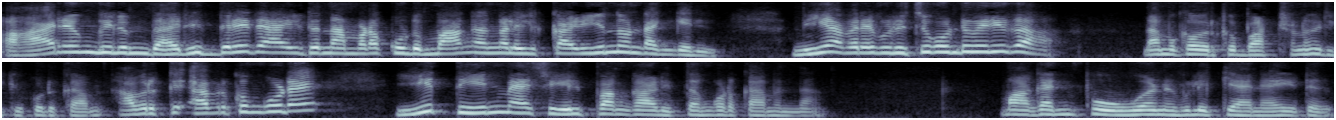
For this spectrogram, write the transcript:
ആരെങ്കിലും ദരിദ്രരായിട്ട് നമ്മുടെ കുടുംബാംഗങ്ങളിൽ കഴിയുന്നുണ്ടെങ്കിൽ നീ അവരെ വിളിച്ചു കൊണ്ടുവരിക. നമുക്ക് അവർക്ക് ഭക്ഷണം ഒരുക്കി കൊടുക്കാം. അവർക്ക് അവർക്കും കൂടെ ഈ തീൻമേശയിൽ പങ്കാളിത്തം കൊടുക്കാമെന്ന്. മകൻ പോവുകയാണ് വിളിക്കാനായിട്ട്.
